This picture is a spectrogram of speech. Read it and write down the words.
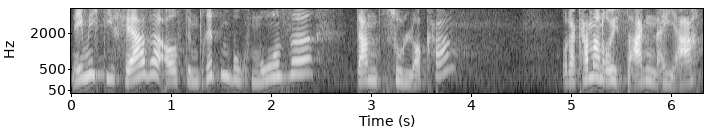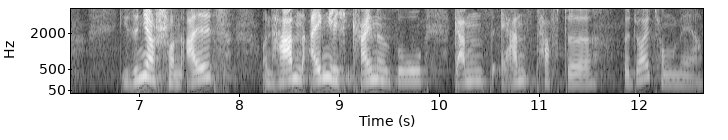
nehme ich die Verse aus dem dritten Buch Mose dann zu locker? Oder kann man ruhig sagen, na ja, die sind ja schon alt und haben eigentlich keine so ganz ernsthafte Bedeutung mehr?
